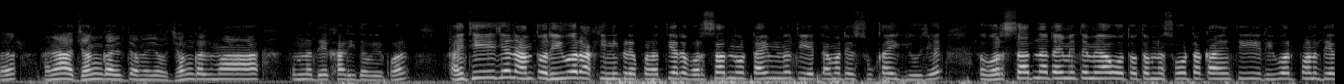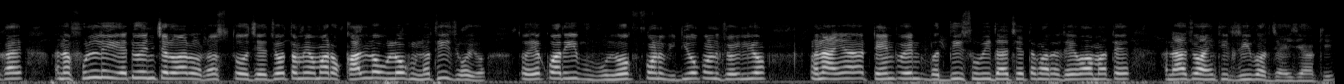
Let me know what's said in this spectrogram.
અને આ જંગલ, તમે જો, જંગલમાં તમને દેખાડી દઉં એકવાર અહીંથી છે ને આમ તો રિવર આખી નીકળે, પણ અત્યારે વરસાદનો ટાઈમ નથી, એટલા માટે સુકાઈ ગયું છે. વરસાદના ટાઈમે તમે આવો તો તમને સો ટકા અહીંથી રિવર પણ દેખાય અને ફૂલ્લી એડવેન્ચરવાળો રસ્તો છે. જો તમે અમારો કાલનો વ્લોગ નથી જોયો, તો એકવાર એ વ્લોગ પણ વીડિયો પણ જોઈ લ્યો. અને અહીંયા ટેન્ટ વેન્ટ બધી સુવિધા છે તમારે રહેવા માટે. અને આ જો અહીંથી રિવર જાય છે આખી.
